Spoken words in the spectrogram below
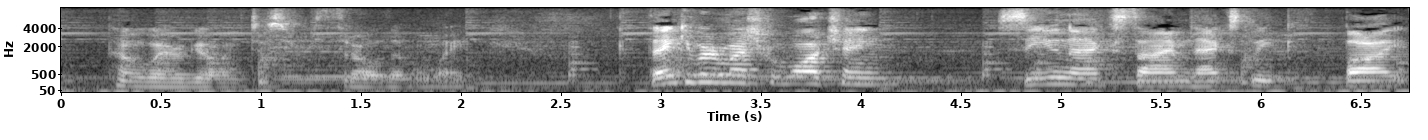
were going to throw them away. Thank you very much for watching. See you next time next week. Bye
